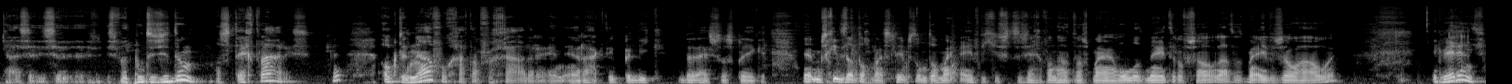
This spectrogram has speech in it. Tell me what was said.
ja, ze, ze, ze- wat moeten ze doen als het echt waar is? hè? Ook de NAVO gaat dan vergaderen en, en raakt in paniek, bij wijze van spreken. Ja, misschien is dat toch maar het slimste om toch maar eventjes te zeggen van... nou, het was maar 100 meter of zo, laten we het maar even zo houden. Ik weet het niet.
